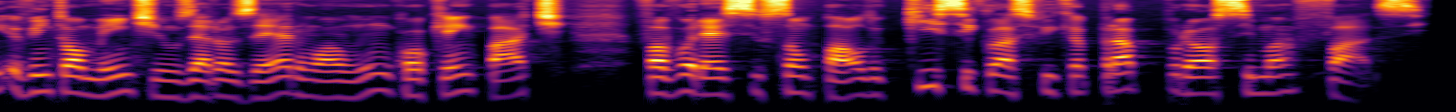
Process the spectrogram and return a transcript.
Eventualmente, um 0 a 0 um a 1 qualquer empate, favorece o São Paulo, que se classifica para a próxima fase.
